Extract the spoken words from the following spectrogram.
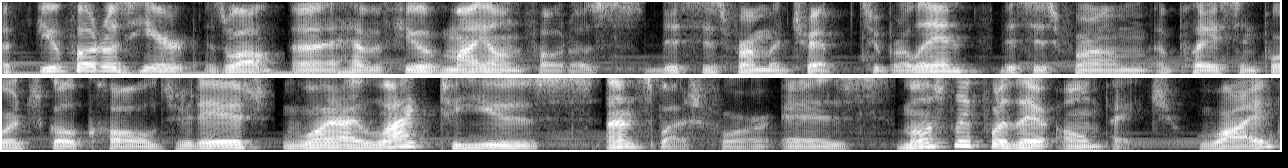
a few photos here as well. Uh, I have a few of my own photos. This is from a trip to Berlin. This is from a place in Portugal called Gerês. What I like to use Unsplash for is mostly for their own page. Why?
